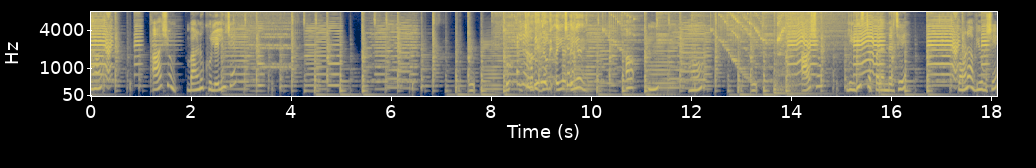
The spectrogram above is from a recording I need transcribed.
હા? આ શું? બારણું ખુલેલું છે? જલ્દી જલ્દી અહીંયા અહીંયા. આ શું? લેડીઝ ચપ્પલ અંદર છે? કોણ આવ્યું હશે?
